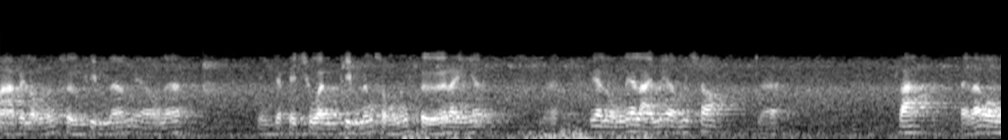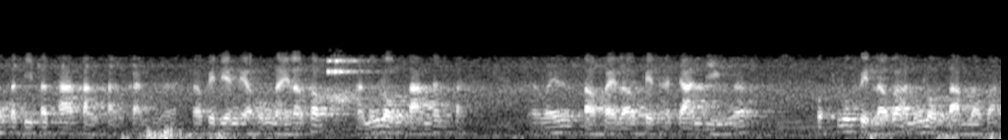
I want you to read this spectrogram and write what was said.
มาไปลงหนังสือพิมพ์นะไม่เอานะอย่างจะไปชวนพิมพ์หนังสงหนังสืออะไรเงี้ยนะ เรียนลงเรียนอะไรไม่เอาไม่ชอบนะพระแต่ละองค์ปฏิปทาต่างๆกันนะเราไปเรียนเรียนองค์ไหนเราก็อนุโลมตามท่านไปไว้ต่อไปเราเป็นอาจารย์หญิงนะลูกศิษย์เราก็อนุโลมตามเราบ้าง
